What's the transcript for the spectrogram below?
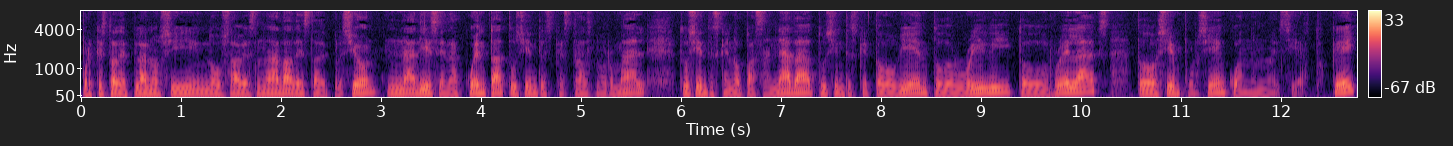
porque esta de plano sí no sabes nada de esta depresión, nadie se da cuenta, tú sientes que estás normal, tú sientes que no pasa nada, tú sientes que todo bien, todo ready, todo relax, todo 100%, cuando no es cierto, ¿ok?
